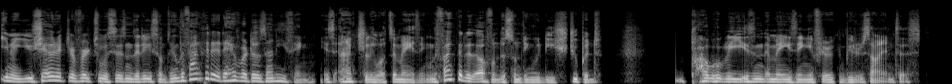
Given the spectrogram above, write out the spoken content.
you know, you shout at your virtual assistant to do something. The fact that it ever does anything is actually what's amazing. The fact that it often does something really stupid probably isn't amazing if you're a computer scientist.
